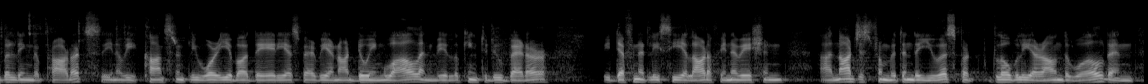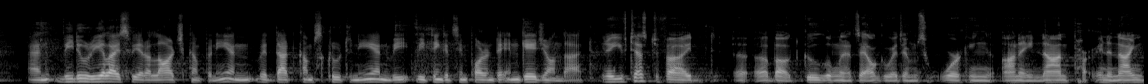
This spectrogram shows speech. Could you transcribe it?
building the products. You know, we constantly worry about the areas where we are not doing well, and we're looking to do better. We definitely see a lot of innovation, uh, not just from within the U.S. but globally around the world, and and we do realize we are a large company, and with that comes scrutiny, and we, we think it's important to engage on that. You know, you've testified uh, about Google and its algorithms working on a non in a non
